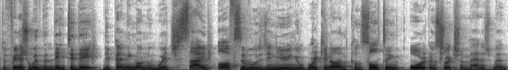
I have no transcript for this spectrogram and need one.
To finish with the day-to-day, -day, depending on which side of civil engineering you're working on, consulting or construction management,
